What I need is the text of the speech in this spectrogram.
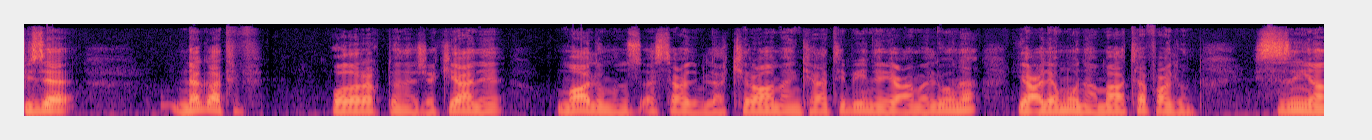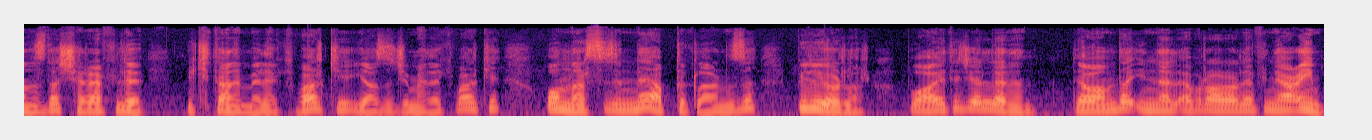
bize negatif olarak dönecek. Yani malumunuz Estaizu billah kiramen katibine ya'melune ya'lemune ma tef'alun. Sizin yanınızda şerefli iki tane melek var ki yazıcı melek var ki onlar sizin ne yaptıklarınızı biliyorlar. Bu ayet-i cellenin devamında innel ebrara lefi na'im.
